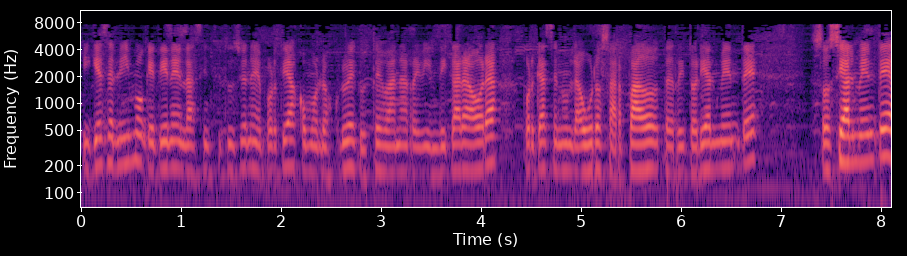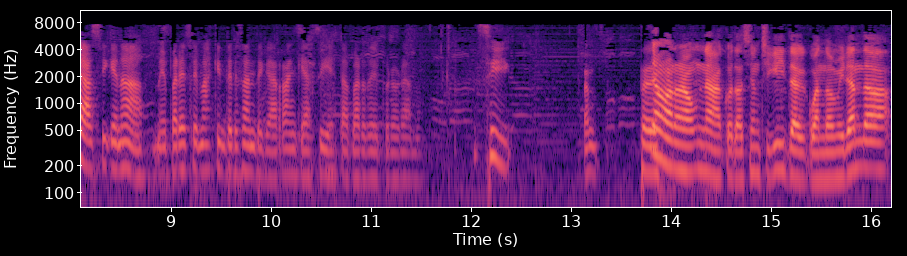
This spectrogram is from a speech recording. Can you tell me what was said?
y que es el mismo que tienen las instituciones deportivas como los clubes que ustedes van a reivindicar ahora, porque hacen un laburo zarpado territorialmente, socialmente, así que nada, me parece más que interesante que arranque así esta parte del programa. Sí, no, no, una acotación chiquita, que cuando Miranda,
